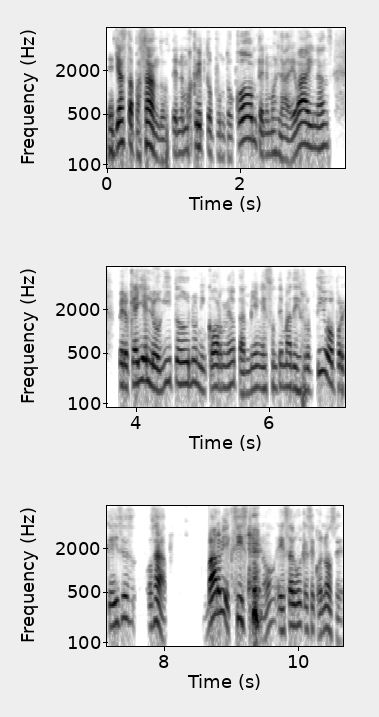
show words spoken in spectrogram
Ya está pasando. Tenemos crypto.com, tenemos la de Binance, pero que haya el loguito de un unicornio también es un tema disruptivo, porque dices, o sea, Barbie existe, ¿no? Es algo que se conoce.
